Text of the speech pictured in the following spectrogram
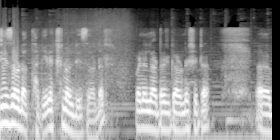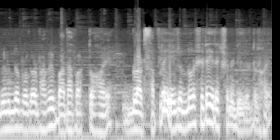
ডিসঅর্ডার থাকে ইরেকশনাল ডিসঅর্ডার প্যানেল আর্টারির কারণে সেটা বিভিন্ন প্রকার ভাবে বাধাপ্রাপ্ত হয় ব্লাড সাপ্লাই এই জন্য সেটা ইরেকশনে ডিসঅর্ডার হয়।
